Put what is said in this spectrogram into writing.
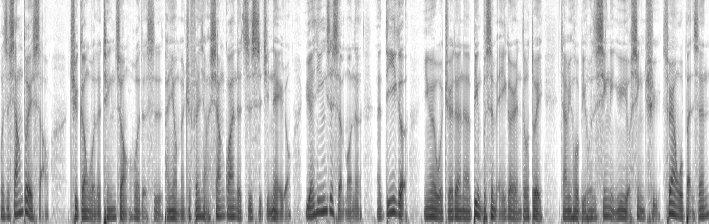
或是相对少去跟我的听众或者是朋友们去分享相关的知识及内容。原因是什么呢？那第一个，因为我觉得呢，并不是每一个人都对加密货币或是新领域有兴趣。虽然我本身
